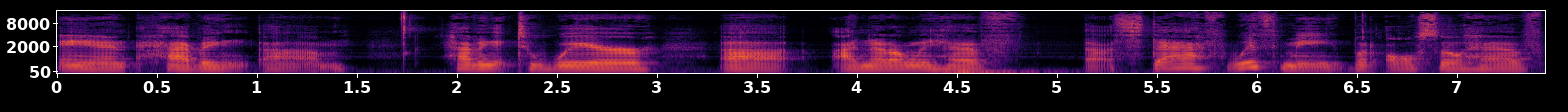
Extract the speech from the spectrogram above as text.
and having um, having it to where uh, I not only have uh, staff with me, but also have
